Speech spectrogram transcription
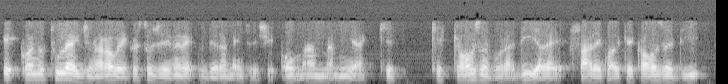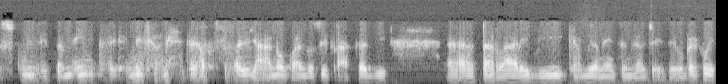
E quando tu leggi una roba di questo genere, veramente dici, oh mamma mia, che, che cosa vorrà dire fare qualcosa di squisitamente, unicamente australiano quando si tratta di eh, parlare di cambiamento energetico. Per cui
